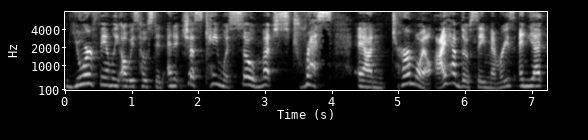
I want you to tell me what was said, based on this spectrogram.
your family always hosted and it just came with so much stress and turmoil. I have those same memories. And yet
